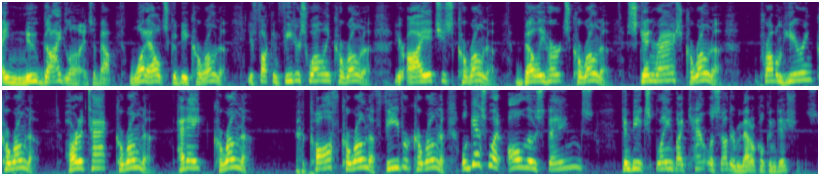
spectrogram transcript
a new guidelines about what else could be corona. Your fucking feet are swelling, corona. Your eye itches, corona. Belly hurts, corona. Skin rash, corona. Problem hearing, corona. Heart attack, corona. Headache, corona. Cough, corona. Fever, corona. Well, guess what? All those things can be explained by countless other medical conditions.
